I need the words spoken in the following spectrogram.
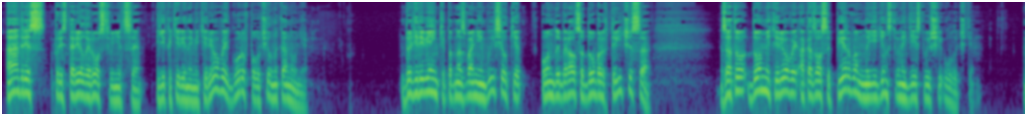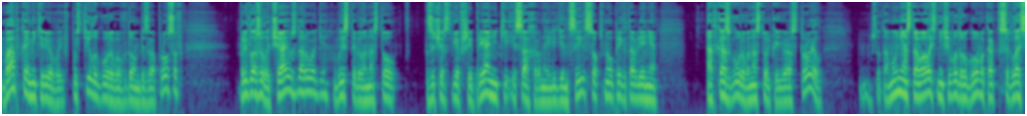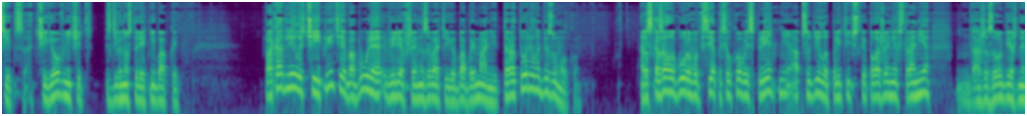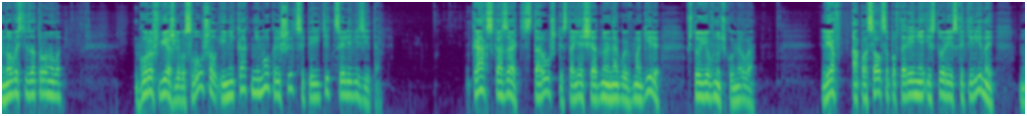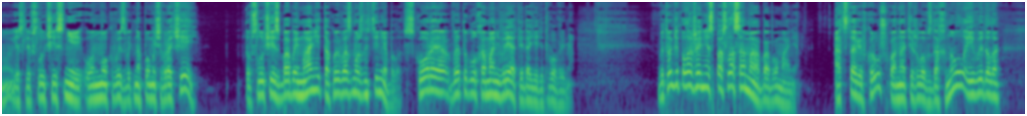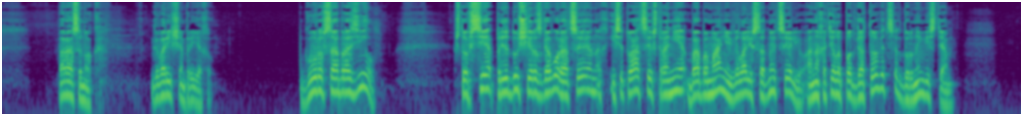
Адрес престарелой родственницы Екатерины Метеревой Гуров получил накануне. До деревеньки под названием Выселки он добирался добрых три часа. Зато дом Метеревой оказался первым на единственной действующей улочке. Бабка Метеревой впустила Гурова в дом без вопросов, предложила чаю с дороги, выставила на стол зачерствевшие пряники и сахарные леденцы собственного приготовления. Отказ Гурова настолько ее расстроил, что тому не оставалось ничего другого, как согласиться, отчаевничать с девяностолетней бабкой — Пока длилось чаепитие, бабуля, велевшая называть ее бабой Маней, тараторила безумолку. Рассказала Гурову все поселковые сплетни, обсудила политическое положение в стране, даже зарубежные новости затронула. Гуров вежливо слушал и никак не мог решиться перейти к цели визита. Как сказать старушке, стоящей одной ногой в могиле, что ее внучка умерла? Лев опасался повторения истории с Катериной, ну, если в случае с ней он мог вызвать на помощь врачей, то в случае с бабой Маней такой возможности не было. Скорая в эту глухомань вряд ли доедет вовремя. В итоге положение спасла сама баба Маня. Отставив кружку, она тяжело вздохнула и выдала «Пора, сынок. Говори, с чем приехал». Гуров сообразил, что все предыдущие разговоры о ценах и ситуации в стране баба Маня вела лишь с одной целью — она хотела подготовиться к дурным вестям.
